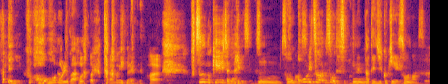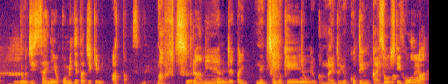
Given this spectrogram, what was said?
縦に掘るとか高みみたいな。は普通の経営じゃないですよね。い。そのうん、そうなんですよ効率悪そうですもんね、うん縦軸経営は。そうなんですよ。でも実際に横見てた時期もあったんですよね。まあ普通ラーメン屋やるとやっぱりね、次の経営状況を考えると横展開にしていく方が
